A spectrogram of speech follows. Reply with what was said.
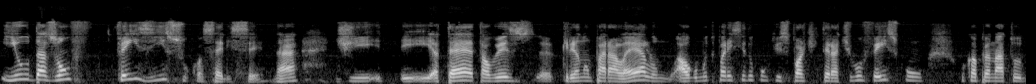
E o Dazon fez isso com a Série C, né? De, e até talvez eh, criando um paralelo, algo muito parecido com o que o esporte interativo fez com o campeonato,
